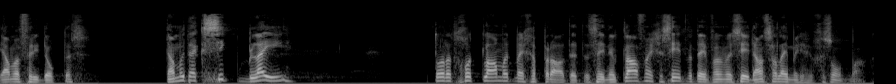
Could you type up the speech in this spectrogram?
jammer vir die dokters, dan moet ek siek bly, totdat God klaar met my gepraat het, as hy nou klaar van my gesê het, wat hy van my sê, dan sal hy my gezond maak.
